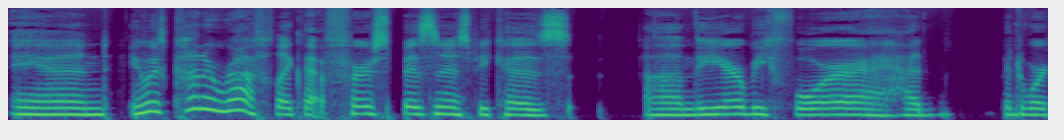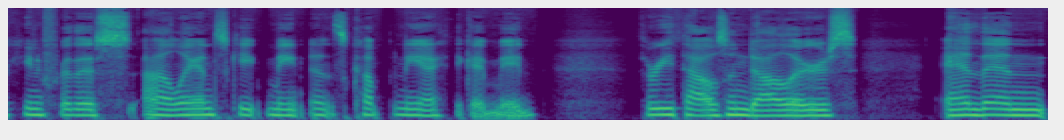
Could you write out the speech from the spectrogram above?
And it was kind of rough, like that first business, because um, the year before I had been working for this uh, landscape maintenance company. I think I made $3,000. And then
